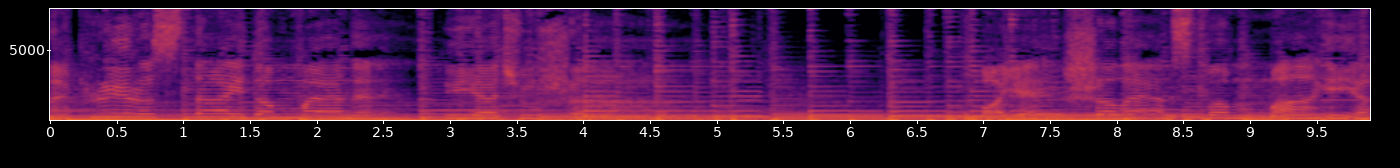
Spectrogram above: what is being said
Не приростай До мене я чужа. Шаленство магія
